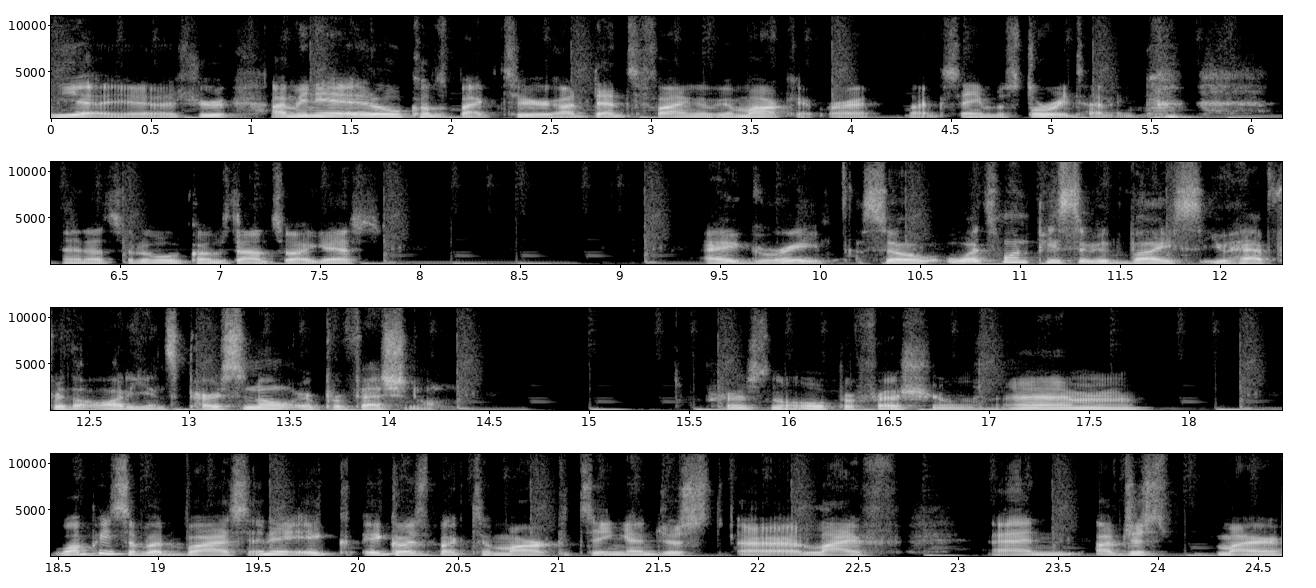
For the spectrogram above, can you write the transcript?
yeah yeah that's true i mean it, it all comes back to identifying of your market right like same as storytelling and that's what it all comes down to i guess I agree. So, what's one piece of advice you have for the audience, personal or professional? Personal or professional? Um, one piece of advice, and it, it, it goes back to marketing and just uh, life. And I've just, my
